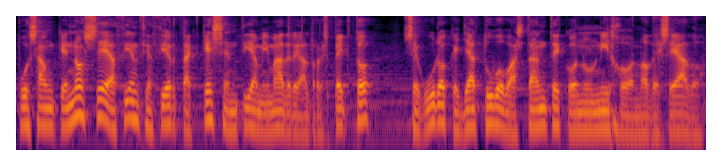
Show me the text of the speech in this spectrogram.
Pues aunque no sé a ciencia cierta qué sentía mi madre al respecto, seguro que ya tuvo bastante con un hijo no deseado.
